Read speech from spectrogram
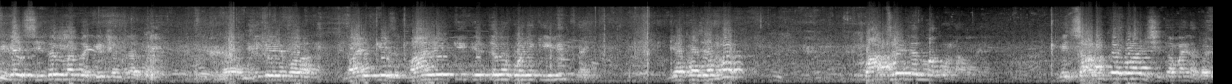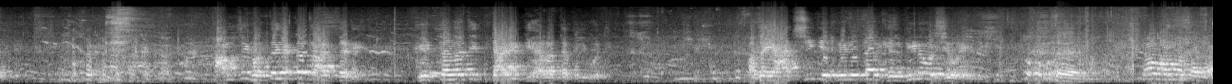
आहे. काही सीझन मधलं कीर्तन करतो मी काही मालिके कीर्तन कोणी केलीच नाही एका जन्मात पाचही जन्मात होणार. मी चालू करतो आणि सीता महिना पाहिजे आमची फक्त एकच अडचण कीर्तनाची तारीख घ्यायला तकलीफ होती आता याची घेतलेली तारखेला दीड वर्ष होईल सांगा?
